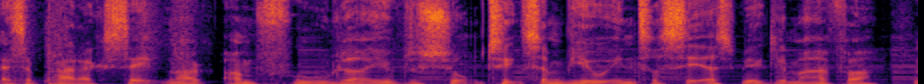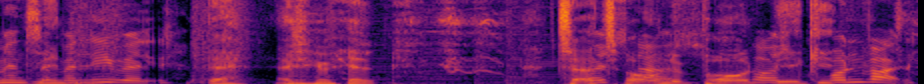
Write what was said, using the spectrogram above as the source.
altså paradoxalt nok, om fugle og evolution. Ting, som vi jo interesserer os virkelig meget for. Men som Men- alligevel Ja, alligevel. Tør tårne vores Vicky. grundvold.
